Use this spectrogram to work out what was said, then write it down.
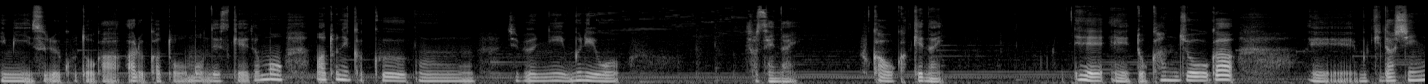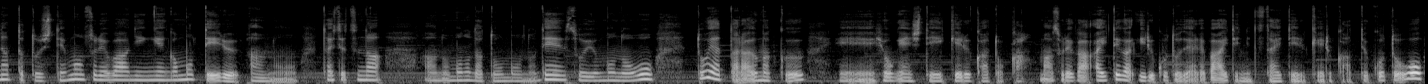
耳にすることがあるかと思うんですけれども、まあ、とにかくうん自分に無理をさせない負荷をかけないで、えーと、感情が、えー、むき出しになったとしてもそれは人間が持っているあの大切なあのものだと思うのでそういうものをどうやったらうまく、えー、表現していけるかとか、まあ、それが相手がいることであれば相手に伝えていけるかということを、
